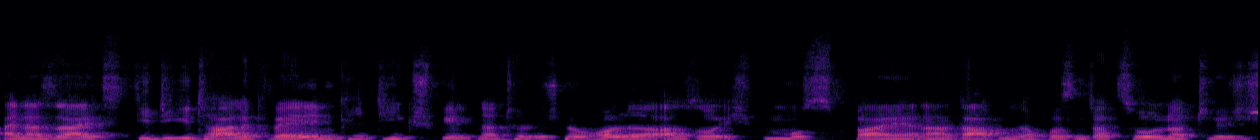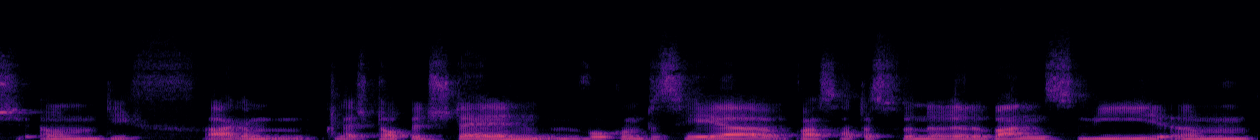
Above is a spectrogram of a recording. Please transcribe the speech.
Einerseits die digitale Quellenkritik spielt natürlich eine Rolle. Also ich muss bei einer Datenrepräsentation natürlich ähm, die Frage gleich doppelt stellen. Wo kommt es her? Was hat das für eine Relevanz? Wie ähm,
